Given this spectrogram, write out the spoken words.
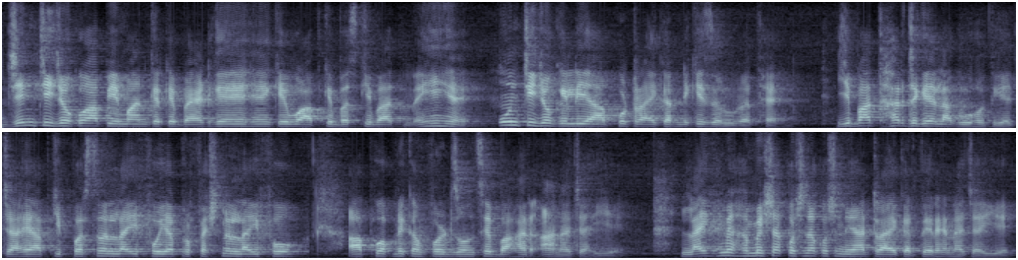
जिन चीज़ों को आप ये मान करके बैठ गए हैं कि वो आपके बस की बात नहीं है, उन चीज़ों के लिए आपको ट्राई करने की ज़रूरत है। ये बात हर जगह लागू होती है, चाहे आपकी पर्सनल लाइफ हो या प्रोफेशनल लाइफ हो, आपको अपने कंफर्ट जोन से बाहर आना चाहिए। लाइफ में हमेशा कुछ ना कुछ नया ट्राई करते रहना चाहिए।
